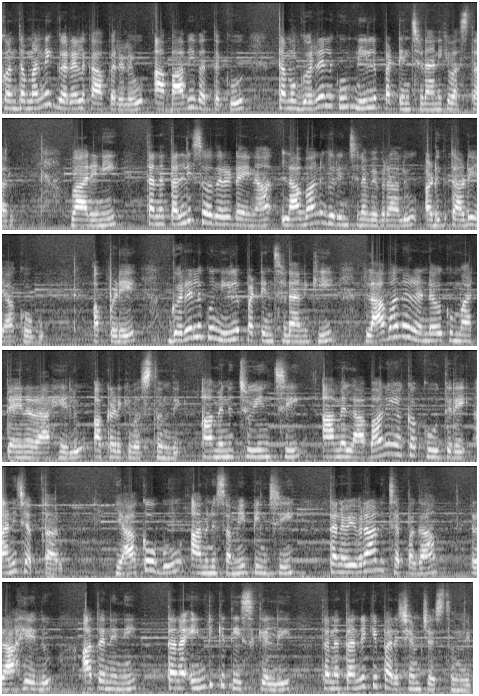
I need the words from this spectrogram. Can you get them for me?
కొంతమంది గొర్రెల కాపరులు ఆ బావి వద్దకు తమ గొర్రెలకు నీళ్ళు పట్టించడానికి వస్తారు. వారిని తన తల్లి సోదరుడైన లాభాను గురించిన వివరాలు అడుగుతాడు యాకోబు. అప్పుడే గొర్రెలకు నీళ్ళు పట్టించడానికి లాభాను రెండవ కుమార్తె అయిన రాహేలు అక్కడికి వస్తుంది. ఆమెను చూయించి ఆమె లాభాను యొక్క కూతురే అని చెప్తారు. యాకోబు ఆమెను సమీపించి తన వివరాలు చెప్పగా రాహేలు అతనిని తన ఇంటికి తీసుకెళ్ళి తన తండ్రికి పరిచయం చేస్తుంది.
